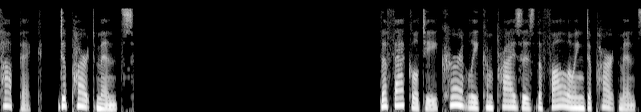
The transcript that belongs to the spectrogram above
Topic: Departments. The faculty currently comprises the following departments.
